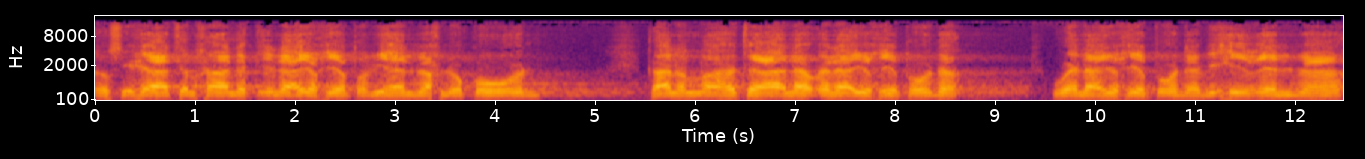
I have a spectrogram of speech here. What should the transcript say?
صفات الخالق لا يحيط بها المخلوقون. قال الله تعالى ولا يحيطون ولا يحيطون به علما.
